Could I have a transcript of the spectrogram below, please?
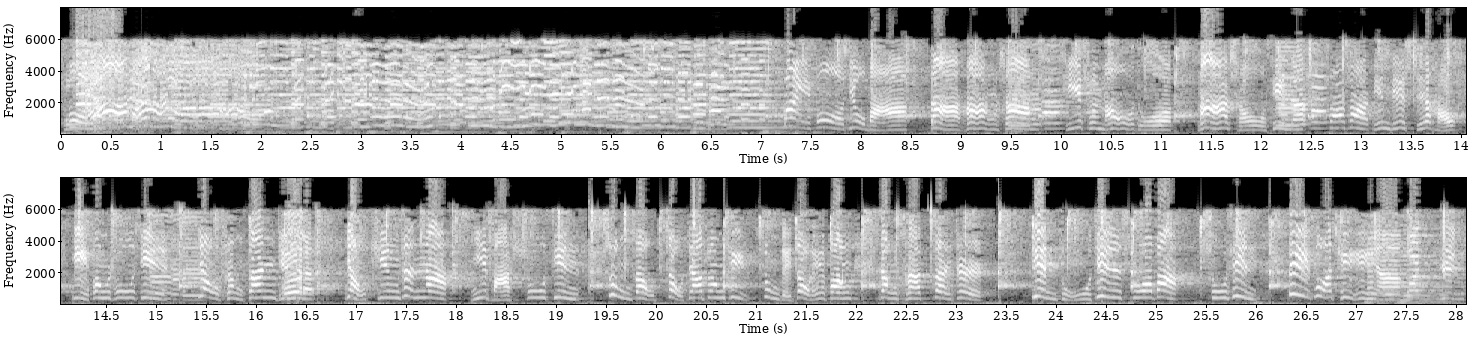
不不要迈步就把大堂上齐春毛主拿手信呢，刷刷点点写好一封书信，叫声三句要听真呐、你把书信送到赵家庄去，送给赵连芳，让他在这儿见主君。说罢，书信递过去呀、官军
